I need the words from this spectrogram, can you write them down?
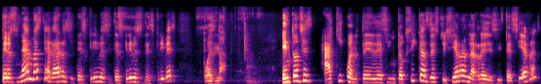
Pero si nada más te agarras y te escribes y te escribes y te escribes, pues no. Entonces, aquí cuando te desintoxicas de esto y cierras las redes y te cierras,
